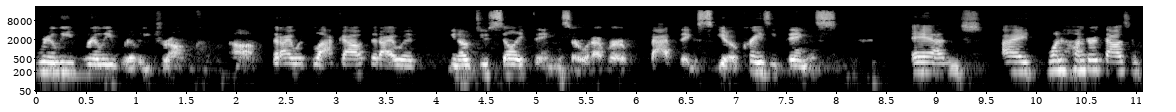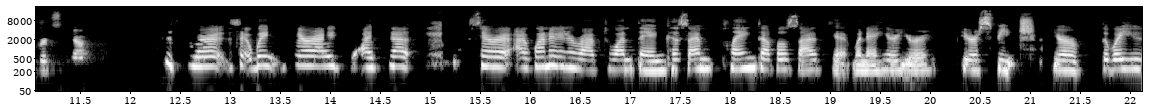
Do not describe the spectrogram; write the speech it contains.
really, really, really drunk, uh, that I would black out, that I would, you know, do silly things or whatever, bad things, you know, crazy things. And I 100,000 percent. Sarah, so wait, Sarah, I, I, Sarah, I want to interrupt one thing because I'm playing devil's advocate when I hear your your speech, your the way you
